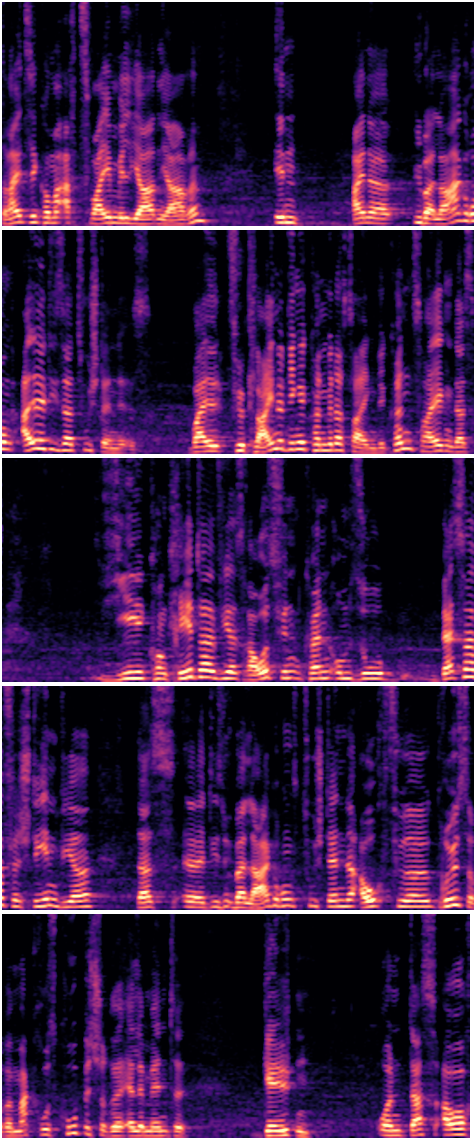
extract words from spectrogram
13,82 Milliarden Jahre, in einer Überlagerung all dieser Zustände ist. Weil für kleine Dinge können wir das zeigen. Wir können zeigen, dass je konkreter wir es rausfinden können, umso besser verstehen wir, dass äh, diese Überlagerungszustände auch für größere, makroskopischere Elemente gelten. Und dass auch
